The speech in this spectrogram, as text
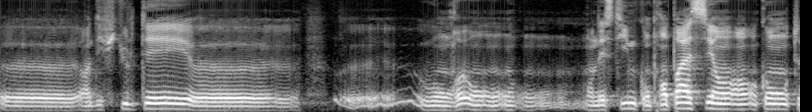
euh, en difficulté, où on, estime qu'on ne prend pas assez en compte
